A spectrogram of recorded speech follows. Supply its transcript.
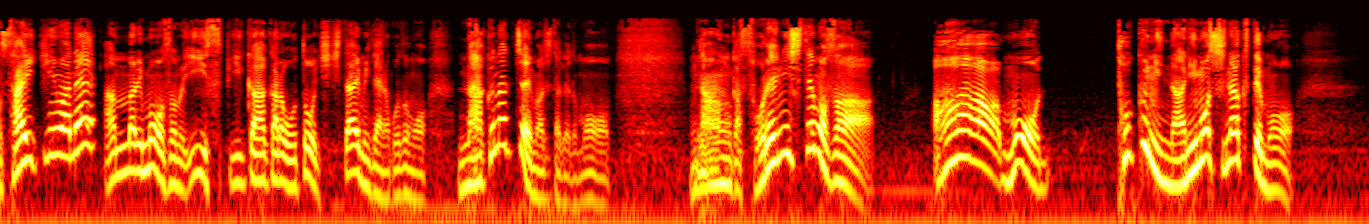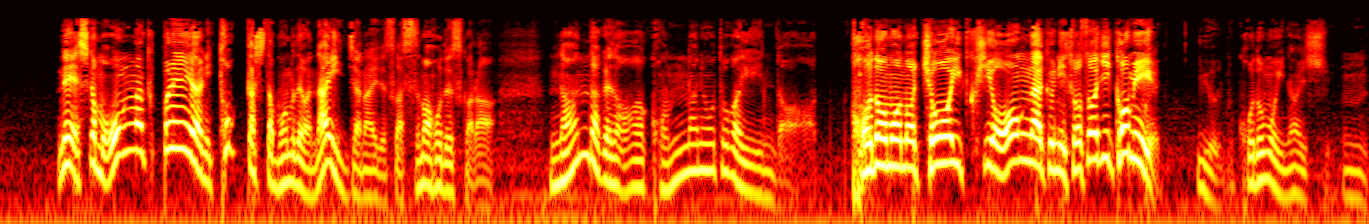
最近はね、あんまりもうそのいいスピーカーから音を聞きたいみたいなこともなくなっちゃいましたけども、なんかそれにしてもさ、ああ、もう特に何もしなくても、ねしかも音楽プレイヤーに特化したものではないじゃないですか、スマホですから。なんだけど、こんなに音がいいんだ。子供の教育費を音楽に注ぎ込み、いや、子供いないし、うん。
